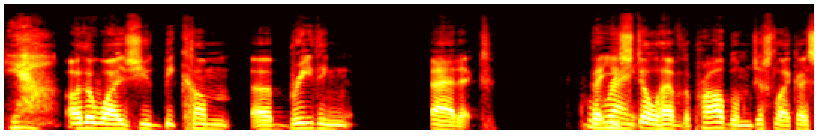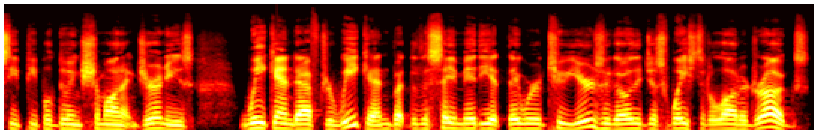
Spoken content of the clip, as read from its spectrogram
Yeah. Otherwise, you become a breathing addict. That you still have the problem, just like I see people doing shamanic journeys weekend after weekend, but they're the same idiot they were two years ago. They just wasted a lot of drugs.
